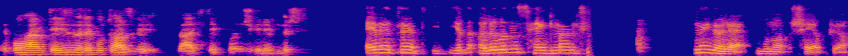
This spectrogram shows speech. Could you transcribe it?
e, bohem teyzelere bu tarz bir belki teknoloji gelebilir. Evet evet. Ya da arabanın segmentine göre bunu şey yapıyor,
